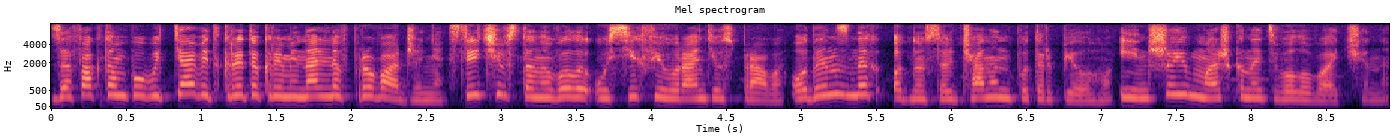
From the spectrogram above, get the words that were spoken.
За фактом побиття відкрито кримінальне впровадження. Слідчі встановили усіх фігурантів справи. Один з них односельчанин потерпілого, інший мешканець Воловеччини.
